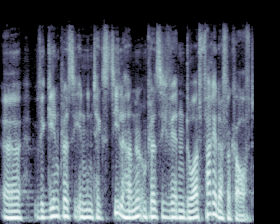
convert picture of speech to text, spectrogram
äh, wir gehen plötzlich in den Textilhandel und plötzlich werden dort Fahrräder verkauft.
